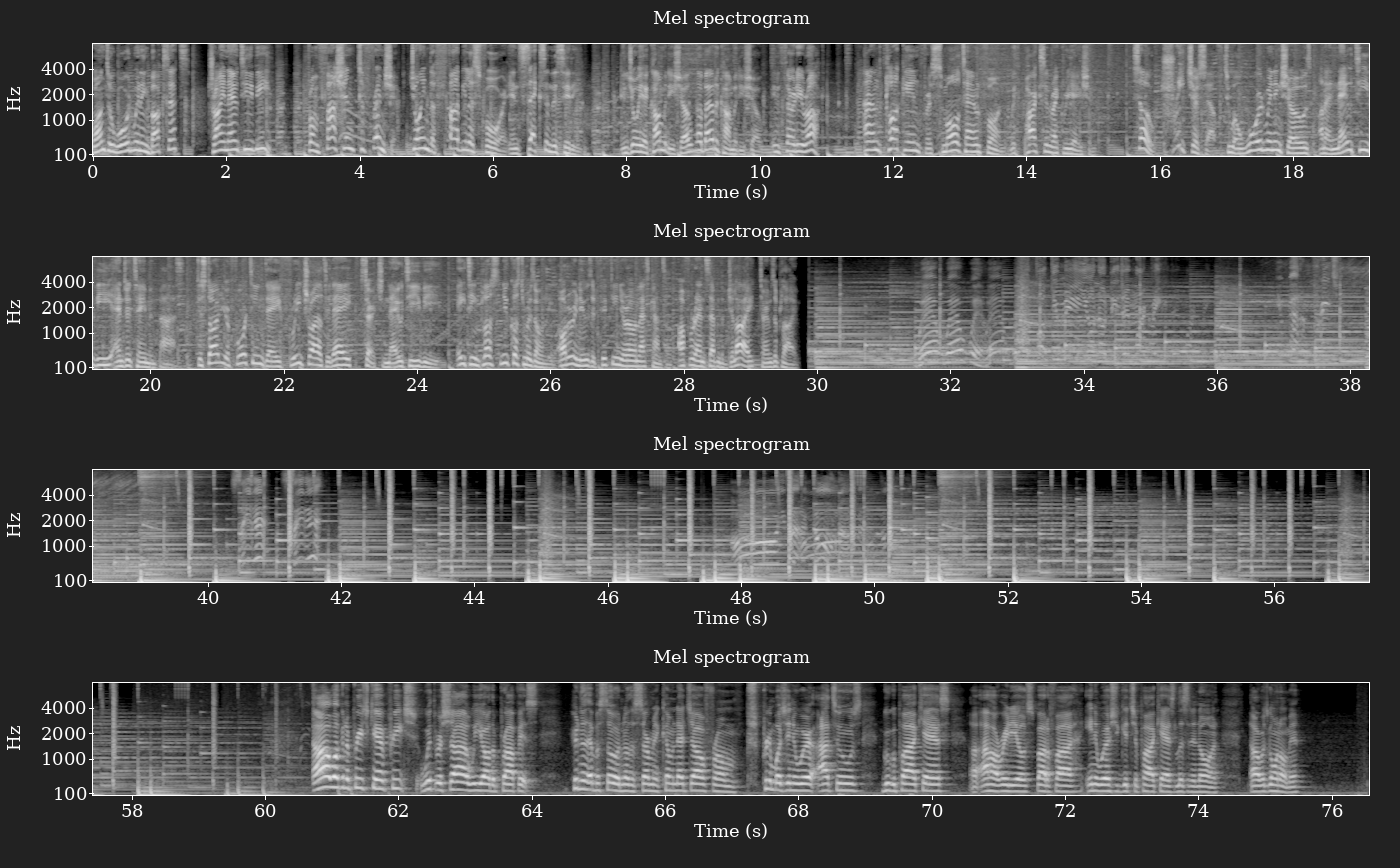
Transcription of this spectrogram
Want award winning box sets? Try Now TV. From fashion to friendship, join the fabulous four in Sex and the City. Enjoy a comedy show about a comedy show in 30 Rock. And clock in for small town fun with Parks and Recreation. So treat yourself to award winning shows on a Now TV entertainment pass. To start your 14 day free trial today, search Now TV. 18 plus, new customers only. Auto renews at 15 euro and less cancel. Offer ends 7th of July, terms apply. Welcome to Preach Kev Preach with Rashad. We are the prophets. Here's another episode, another sermon coming at y'all from pretty much anywhere iTunes, Google Podcasts, uh, iHeartRadio, Spotify, anywhere else you get your podcast listening on. Uh, what's going on, man?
